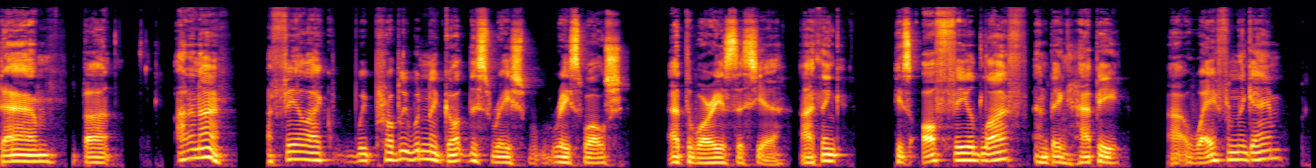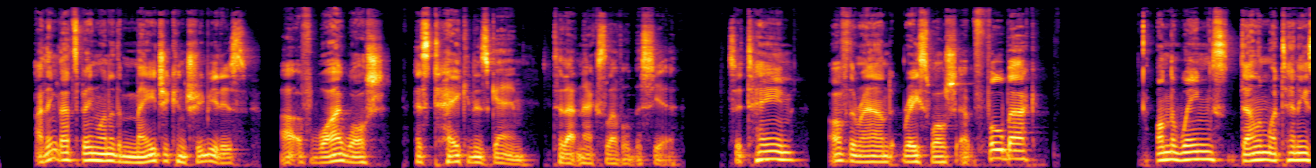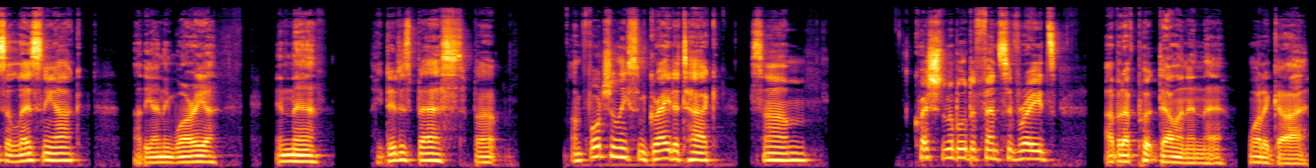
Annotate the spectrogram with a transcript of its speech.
damn, but I don't know. I feel like we probably wouldn't have got this Reece Walsh at the Warriors this year. I think his off field life and being happy uh, away from the game, I think that's been one of the major contributors uh, of why Walsh has taken his game to that next level this year. So, team of the round, Reece Walsh at fullback. On the wings, Dallin Watene-Zelezniak, uh, the only warrior in there. He did his best, but unfortunately, some great attack, some questionable defensive reads, uh, but I've put Dallin in there. What a guy.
